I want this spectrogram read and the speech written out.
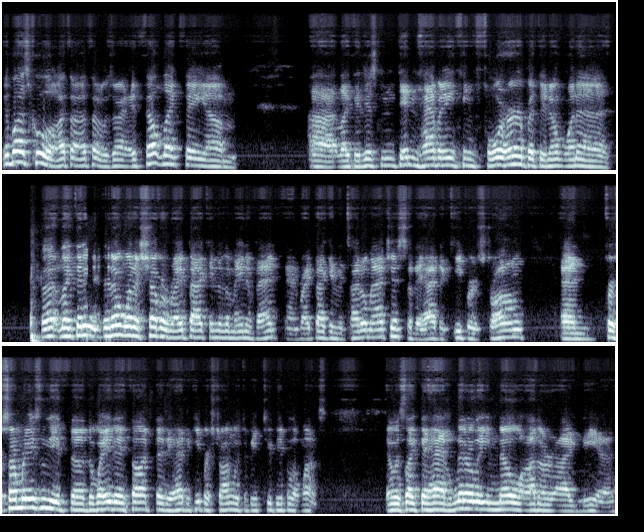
it was cool. I thought I thought it was right. It felt like they um uh like they just didn't have anything for her, but they don't want to uh, like they, they don't want to shove her right back into the main event and right back into title matches, so they had to keep her strong. And for some reason, the, the the way they thought that they had to keep her strong was to beat two people at once. It was like they had literally no other idea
